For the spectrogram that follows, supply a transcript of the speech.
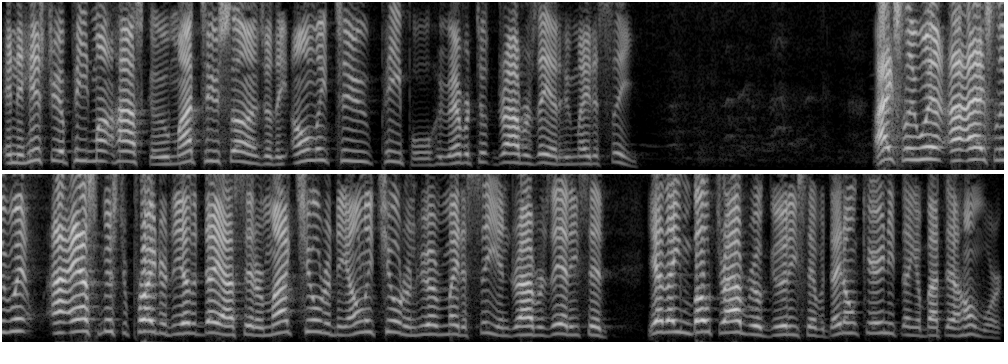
in the history of Piedmont High School, my two sons are the only two people who ever took driver's ed who made a C. I actually went, I actually went, I asked Mr. Prater the other day, I said, Are my children the only children who ever made a C in driver's ed? He said, Yeah, they can both drive real good. He said, But they don't care anything about that homework.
